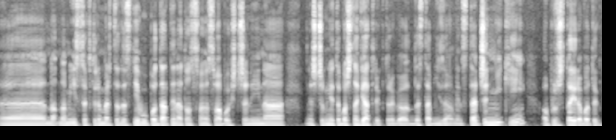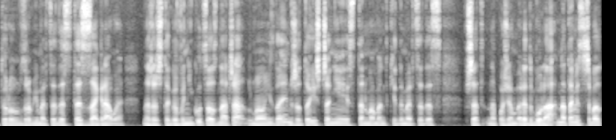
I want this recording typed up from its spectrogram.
E, no, no, miejsce, w którym Mercedes nie był podatny na tą swoją słabość, czyli na szczególnie te boczne wiatry, które go destabilizują. Więc te czynniki, oprócz tej roboty, którą zrobił Mercedes, też zagrały na rzecz tego wyniku, co oznacza, moim zdaniem, że to jeszcze nie jest ten moment, kiedy Mercedes wszedł na poziom Red Bulla. Natomiast trzeba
